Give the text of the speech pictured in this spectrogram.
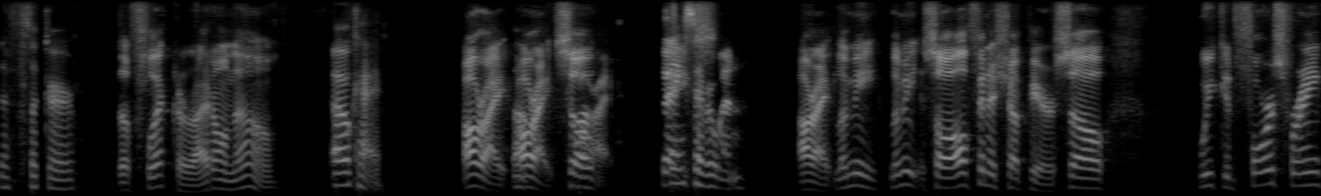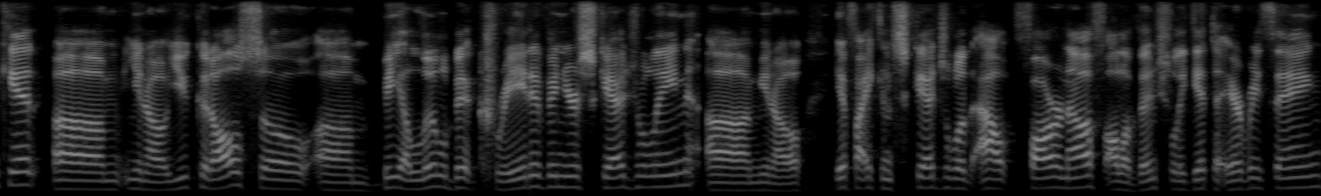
the flicker. The flicker. I don't know. Okay. All right, all right. So all right. Thanks. thanks everyone. All right, let me let me so I'll finish up here. So we could force rank it. Um, you know, you could also um, be a little bit creative in your scheduling. Um, you know, if I can schedule it out far enough, I'll eventually get to everything.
